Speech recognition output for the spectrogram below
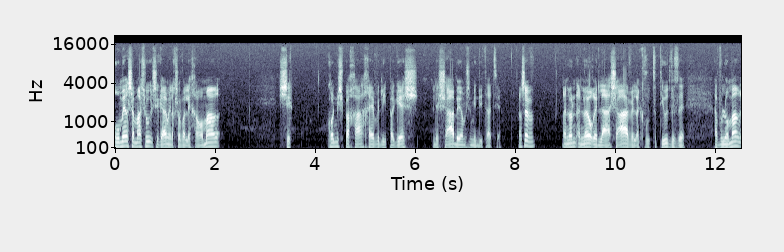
אומר שם משהו שגרם לי לחשוב עליך, הוא אמר שכל משפחה חייבת להיפגש לשעה ביום של מדיטציה. עכשיו, אני לא, אני לא יורד לשעה ולקבוצתיות וזה, אבל הוא אמר,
